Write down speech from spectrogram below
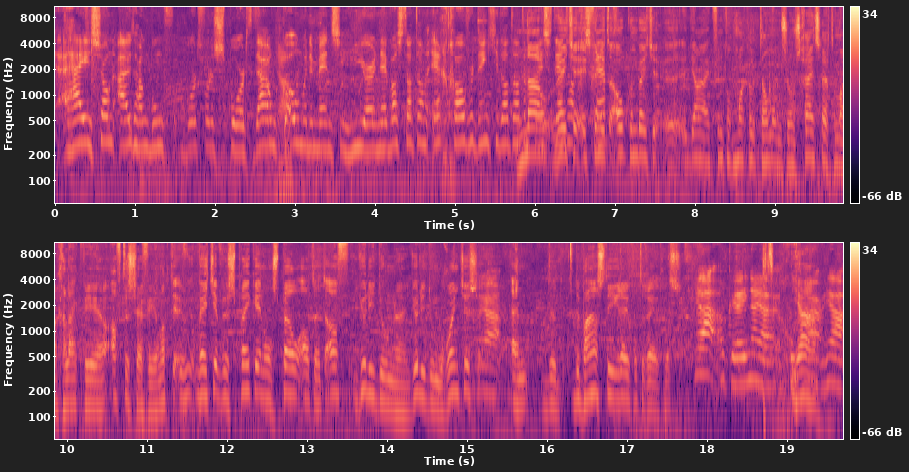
hij is zo'n uithangbord voor de sport. Daarom Ja. komen de mensen hier. Nee, was dat dan echt, Gover? Denk je dat dat een nou, president weet je, ik vind het ook een beetje... eh, ja, ik vind het toch makkelijk dan om zo'n scheidsrechter maar gelijk weer af te serveren. Want eh, weet je, we spreken in ons spel altijd af. Jullie doen, jullie doen de rondjes. Ja. En de, de baas die regelt de regels. Ja, oké. nou ja, goed. ja, maar, ja,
